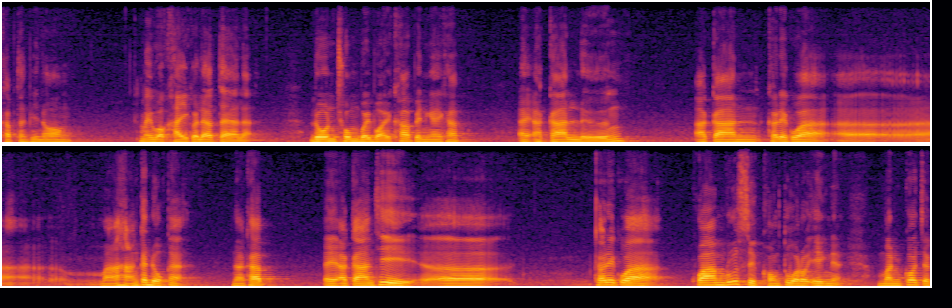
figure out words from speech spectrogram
ครับท่านพี่น้อง ไม่ว่าใครก็แล้วแต่ละ โดนชมบ่อยๆ เข้าเป็นไงครับไออาการเหลืองอาการเขาเรียกว่าหมาหางกระดกอะนะครับไออาการที่เขาเรียกว่าความรู้สึกของตัวเราเองเนี่ยมันก็จะ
